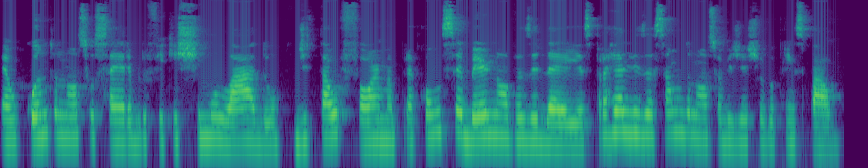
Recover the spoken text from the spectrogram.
é o quanto o nosso cérebro fica estimulado de tal forma para conceber novas ideias, para a realização do nosso objetivo principal.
